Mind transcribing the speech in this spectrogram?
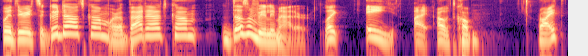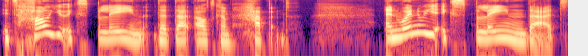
Whether it's a good outcome or a bad outcome, doesn't really matter. Like a outcome, right? It's how you explain that that outcome happened. And when we explain that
